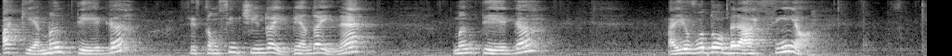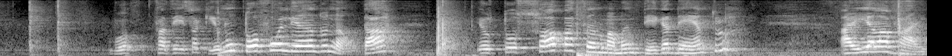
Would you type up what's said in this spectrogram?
Aqui é manteiga. Vocês estão sentindo aí, vendo aí, né? Manteiga. Aí eu vou dobrar assim, ó. Vou fazer isso aqui. Eu não tô folhando não, tá? Eu tô só passando uma manteiga dentro. Aí ela vai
